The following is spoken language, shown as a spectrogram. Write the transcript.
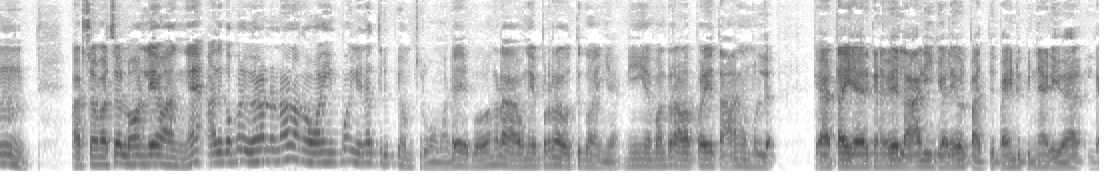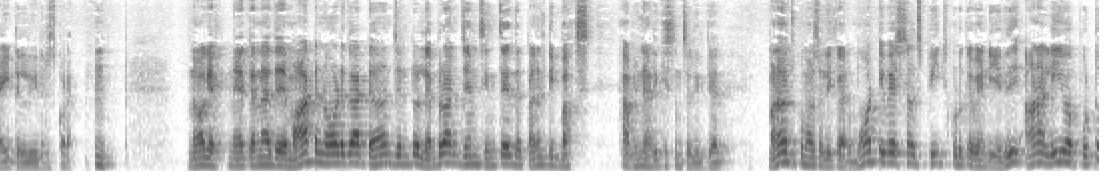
ம் வருஷம் வருஷம் லோன்லேயே வாங்குங்க. அதுக்கப்புறம் வேணும்னா நாங்கள் வாங்கிப்போம் இல்லைன்னா திருப்பி அனுப்பிச்சிருவோம் இப்போ வாங்கடா அவங்க எப்படா ஒத்துக்குவாங்க? நீங்கள் பண்ணுற அளப்பறையே தாங்க முடியல. கேட்டால் ஏற்கனவே லாலிக்காலே ஒரு பத்து பாயிண்ட் பின்னாடி வேற டைட்டில் லீடர்ஸ் கூட. ஓகே நேற்று என்ன அது Martin Odegaard turns into LeBron James inside the penalty box அப்படின்னு அடிக்கேஷன் சொல்லியிருக்காரு. மனோஜ்குமார் சொல்லியிருக்காரு மோட்டிவேஷனல் ஸ்பீச் கொடுக்க வேண்டியது ஆனால் லீவை போட்டு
